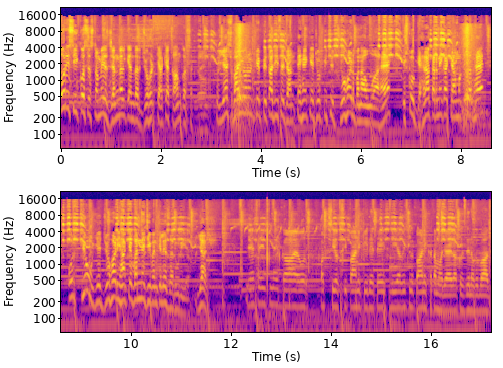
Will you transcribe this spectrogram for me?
और इस इकोसिस्टम में इस जंगल के अंदर जोहड़ क्या क्या काम कर सकते हैं? तो यश भाई और उनके पिताजी से जानते हैं कि जो पीछे जोहड़ बना हुआ है, इसको गहरा करने का क्या मकसद है? और क्यों ये जोहड़ यहाँ के वन्य जीवन के लिए ज़रूरी है? यश। जैसे इसमें गाय और पक्षी वक्षी पानी पी लेते हैं इसलिए अब इसमें पानी ख़त्म हो जाएगा कुछ दिनों के बाद।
